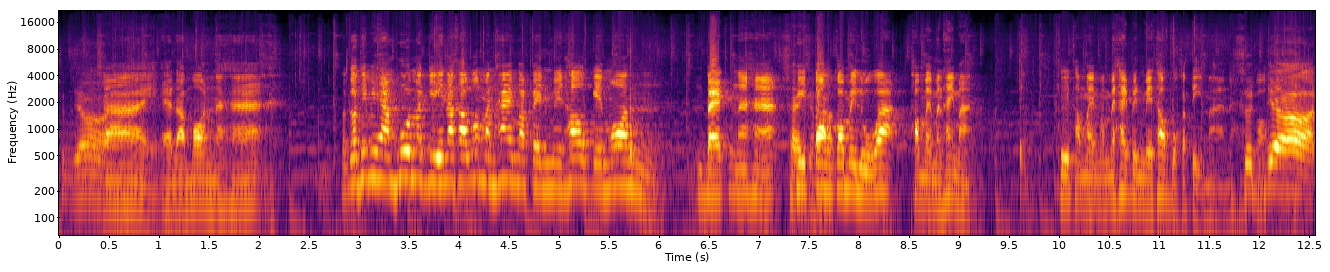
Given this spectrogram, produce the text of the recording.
สุดยอดใช่แอดามอนนะฮะ แล้วก็ที่พี่แฮมพูดเมื่อกี้นะครับว่ามันให้มาเป็นเมทัลเกมอนแบ็กนะฮะใช่พี่ครับต้องก็ไม่รู้ว่าทำไมมันให้มา คือทำไมมันไม่ให้เป็นเมทัลปกติมานะฮะสุดก็ยอด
